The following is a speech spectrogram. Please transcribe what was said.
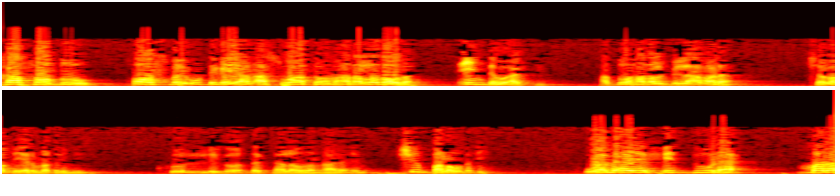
khafaduu hoos bay u dhigayaan aswaatahum hadalladooda cindahu agtiisa. Hadduu hadal bilaabana shabaq yar maqli maysa kulligood dhagtaa la wada raaricin shibba la wada dhihi wamaa yuxiduuna mana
